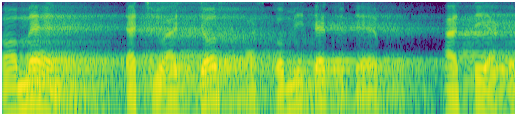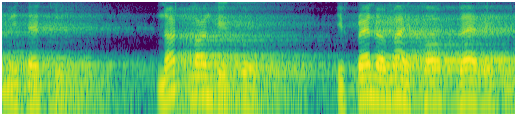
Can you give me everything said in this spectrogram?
or men that you are just as committed to them as they are committed to you. Not long ago, a friend of mine called very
